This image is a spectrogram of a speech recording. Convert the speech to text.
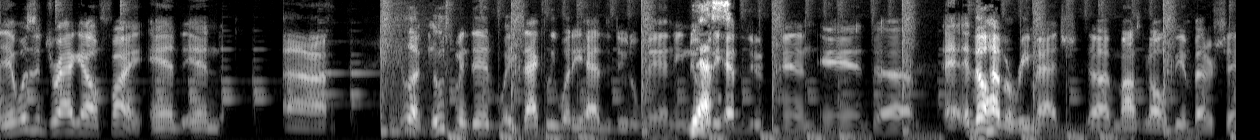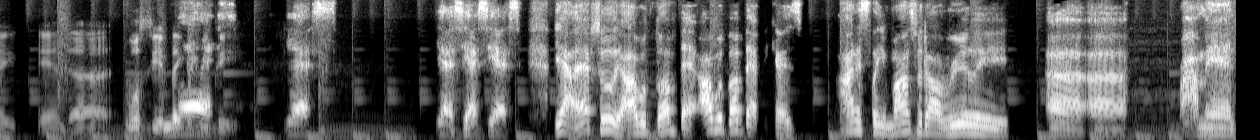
it was a drag out fight and and uh look usman did exactly what he had to do to win he knew what he had to do to win and uh and they'll have a rematch uh Masvidal will be in better shape and uh we'll see if they can repeat Yes. Yes, yes, yes. Yeah, absolutely. I would love that. I would love that because honestly, Masvidal really uh uh oh man,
